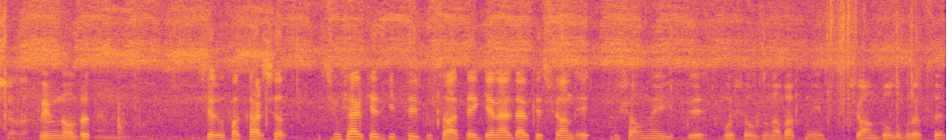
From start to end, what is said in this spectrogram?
inşallah. Memnun olduk. Memnun. Şöyle ufak karşı çünkü herkes gitti bu saatte. Genelde herkes şu an e, duş almaya gitti. Boş olduğuna bakmayın. Şu an dolu burası.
